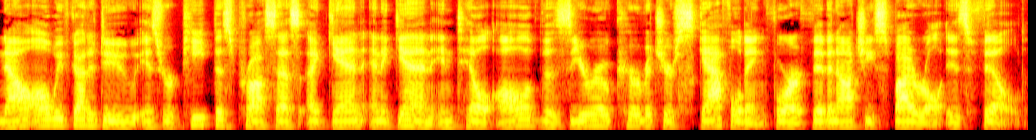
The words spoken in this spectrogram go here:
Now all we've got to do is repeat this process again and again until all of the zero curvature scaffolding for our Fibonacci spiral is filled.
